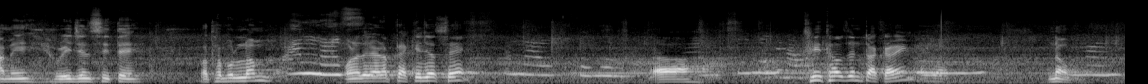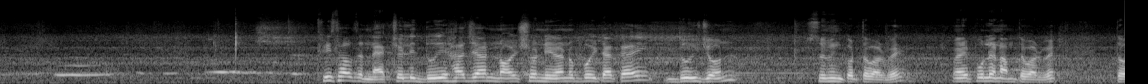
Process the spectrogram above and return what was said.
আমি রিজেন্সিতে কথা বললাম। ওনাদের একটা প্যাকেজ আছে। থ্রি থাউজেন্ড টাকায়। নো থ্রি থাউজেন্ড না অ্যাকচুয়ালি দুই হাজার নয়শো নিরানব্বই টাকায় দুইজন সুইমিং করতে পারবে মানে পুলে নামতে পারবে। তো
